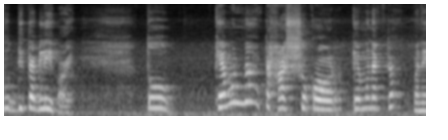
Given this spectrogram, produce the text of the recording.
বুদ্ধি থাকলেই হয়। তো কেমন না একটা হাস্যকর, কেমন একটা মানে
